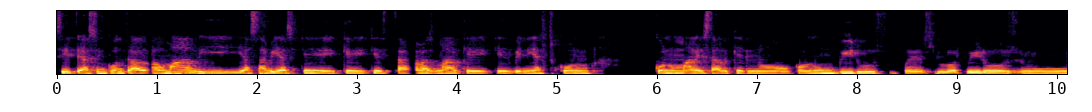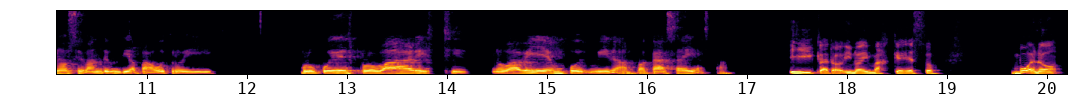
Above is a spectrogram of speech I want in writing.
Si te has encontrado mal y ya sabías que, que, que estabas mal, que, que venías con con un malestar que no, con un virus, pues los virus no se van de un día para otro y lo puedes probar y si no va bien, pues mira, para casa y ya está. Y claro, y no hay más que eso. Bueno,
